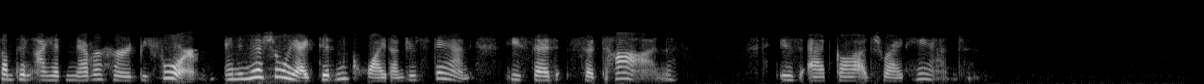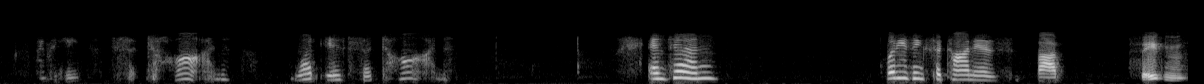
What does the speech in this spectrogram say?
something I had never heard before. And initially I didn't quite understand. He said, Satan is at God's right hand. I'm thinking, Satan? what is Satan? And then, what do you think Satan is, Bob? Satan.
